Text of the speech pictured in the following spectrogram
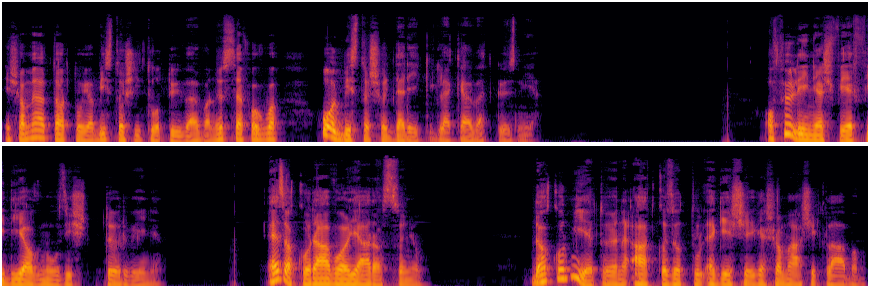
és a melltartója biztosító tűvel van összefogva, hol biztos, hogy derékig le kell vetköznie. A fölényes férfi diagnózis törvénye. Ez a korával jár, asszonyom. De akkor miért olyan átkozottul egészséges a másik lábam?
